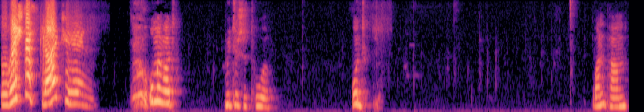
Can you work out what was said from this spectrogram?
Du richtest Leute hin. Oh mein Gott. Mythische Tour. Und. One Pump.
